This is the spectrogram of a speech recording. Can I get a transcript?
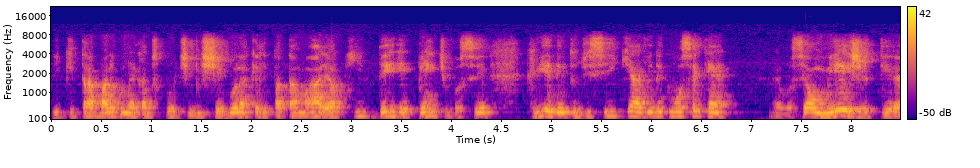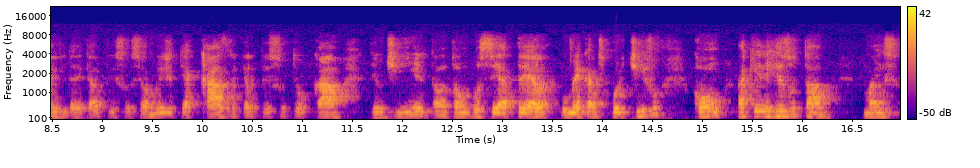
e que trabalha com o mercado esportivo e chegou naquele patamar, é o que, de repente, você cria dentro de si, que é a vida que você quer. Né? Você almeja ter a vida daquela pessoa, você almeja ter a casa daquela pessoa, ter o carro, ter o dinheiro. Então você atrela o mercado esportivo com aquele resultado. Mas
